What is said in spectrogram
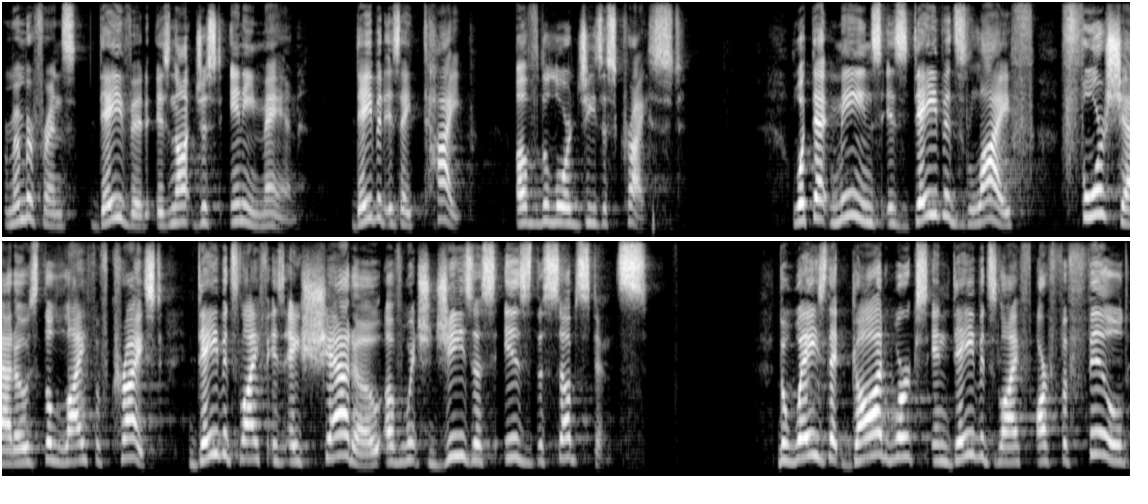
Remember, friends, David is not just any man, David is a type of the Lord Jesus Christ. What that means is David's life foreshadows the life of Christ. David's life is a shadow of which Jesus is the substance. The ways that God works in David's life are fulfilled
